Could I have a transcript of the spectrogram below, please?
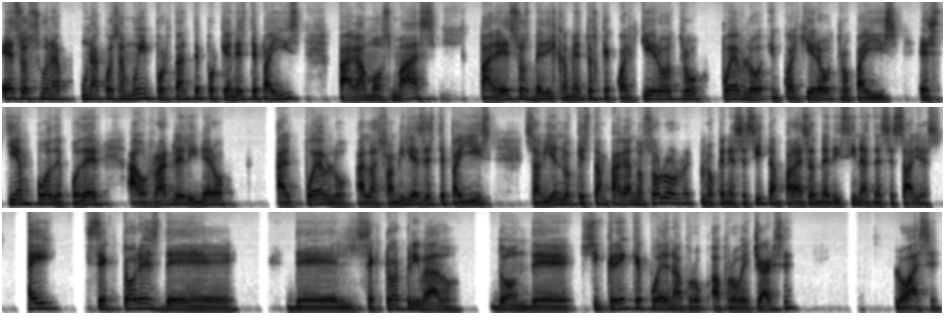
eso es una, una cosa muy importante porque en este país pagamos más para esos medicamentos que cualquier otro pueblo en cualquier otro país. Es tiempo de poder ahorrarle dinero al pueblo, a las familias de este país, sabiendo que están pagando solo lo que necesitan para esas medicinas necesarias. Hay sectores de, del sector privado donde si creen que pueden aprovecharse, lo hacen.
